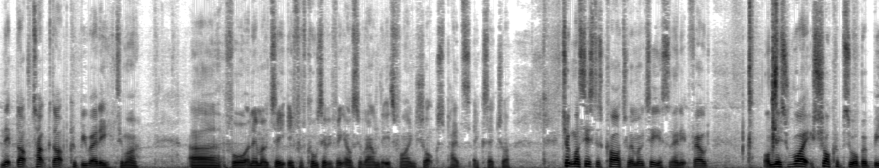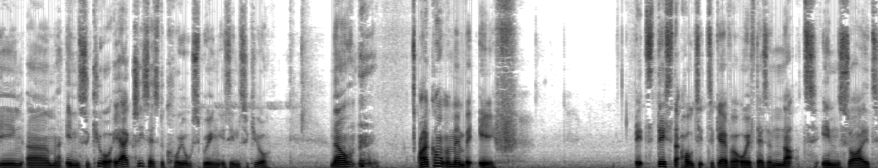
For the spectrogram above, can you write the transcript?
Nipped up, tucked up, could be ready tomorrow. Uh, for an MOT if of course everything else around it is fine shocks pads etc took my sister's car to MOT yesterday and it failed on this right shock absorber being um, insecure. It actually says the coil spring is insecure. Now, I can't remember if it's this that holds it together or if there's a nut inside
